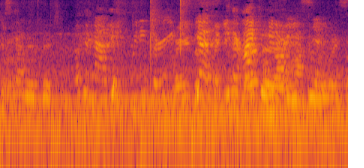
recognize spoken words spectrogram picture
just kind of bitchy. okay, Maddie. We need three. Wait, Yes, make either I can hit or you better. can. So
